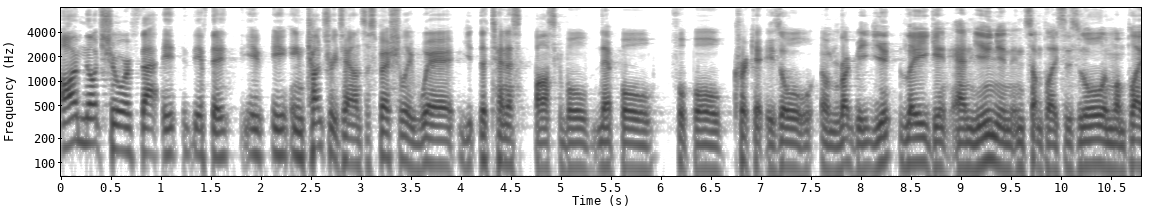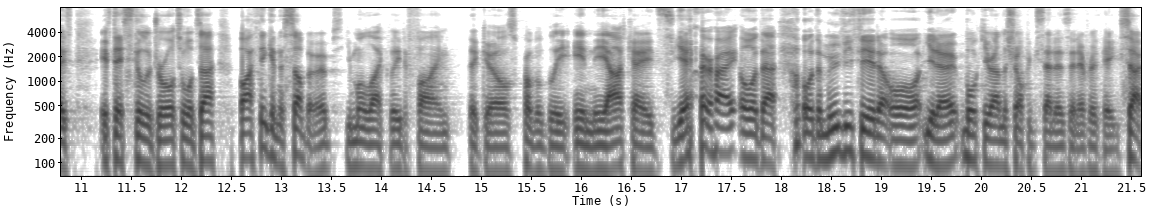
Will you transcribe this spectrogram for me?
I'm not sure if that, if they, if, in country towns, especially where the tennis, basketball, netball, football, cricket is all, um, rugby u- league and- and union in some places is all in one place, if there's still a draw towards that. But I think in the suburbs, you're more likely to find the girls probably in the arcades, yeah, right, or the or the movie theater, or you know, walking around the shopping centers and everything. So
